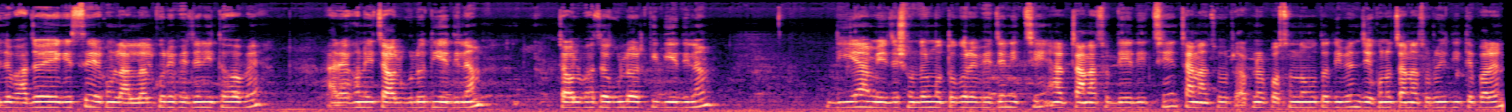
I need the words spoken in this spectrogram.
এই যে ভাজা হয়ে গেছে, এরকম লাল লাল করে ভেজে নিতে হবে। আর এখন এই চাউলগুলো দিয়ে দিলাম। চাউল ভাজাগুলো আর কি দিয়ে দিলাম। দিয়ে আমি এই যে সুন্দর মতো করে ভেজে নিচ্ছি। আর চানাচুর দিয়ে দিচ্ছি। চানাচুর আপনার পছন্দ মতো দিবেন, যে কোনো চানাচুরই দিতে পারেন।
